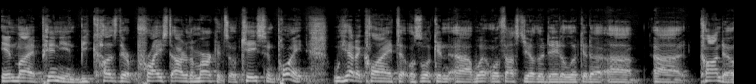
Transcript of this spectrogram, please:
in my opinion, because they're priced out of the market. So, case in point, we had a client that was looking, uh, went with us the other day to look at a uh, uh, condo.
